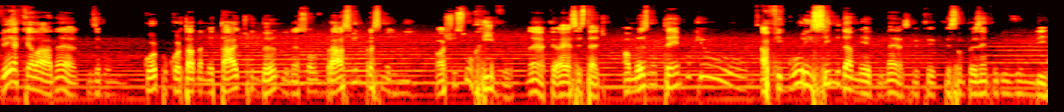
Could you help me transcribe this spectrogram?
ver aquela, né, por exemplo, corpo cortado na metade, andando, né, só os braços vindo pra cima de mim. Eu acho isso horrível, né, essa estética. Ao mesmo tempo que o, a figura em si me dá medo, né, essa que- questão, por exemplo, do zumbi.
